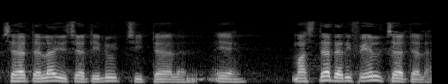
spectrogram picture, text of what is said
Jadala yujadilu jidalan. Ya. Masdar dari fi'il jadala.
